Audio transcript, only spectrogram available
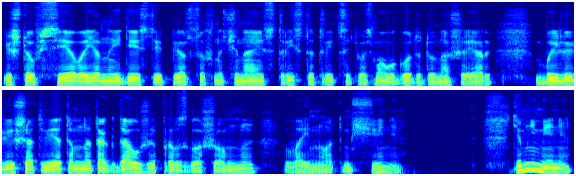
и что все военные действия персов, начиная с 338 года до нашей эры, были лишь ответом на тогда уже провозглашенную войну отмщения. Тем не менее,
